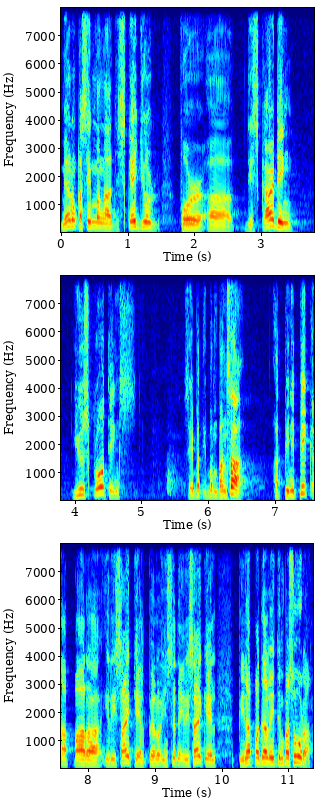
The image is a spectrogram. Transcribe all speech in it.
meron kasi mga scheduled for uh, discarding used clothing sa iba't ibang bansa at pinipick up para i-recycle, pero instead na i-recycle, pinapadala itong basura.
